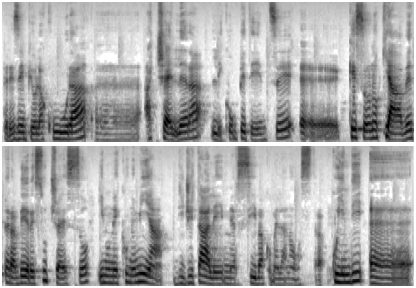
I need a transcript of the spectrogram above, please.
per esempio la cura eh, accelera le competenze eh, che sono chiave per avere successo in un'economia digitale immersiva come la nostra. Quindi eh,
